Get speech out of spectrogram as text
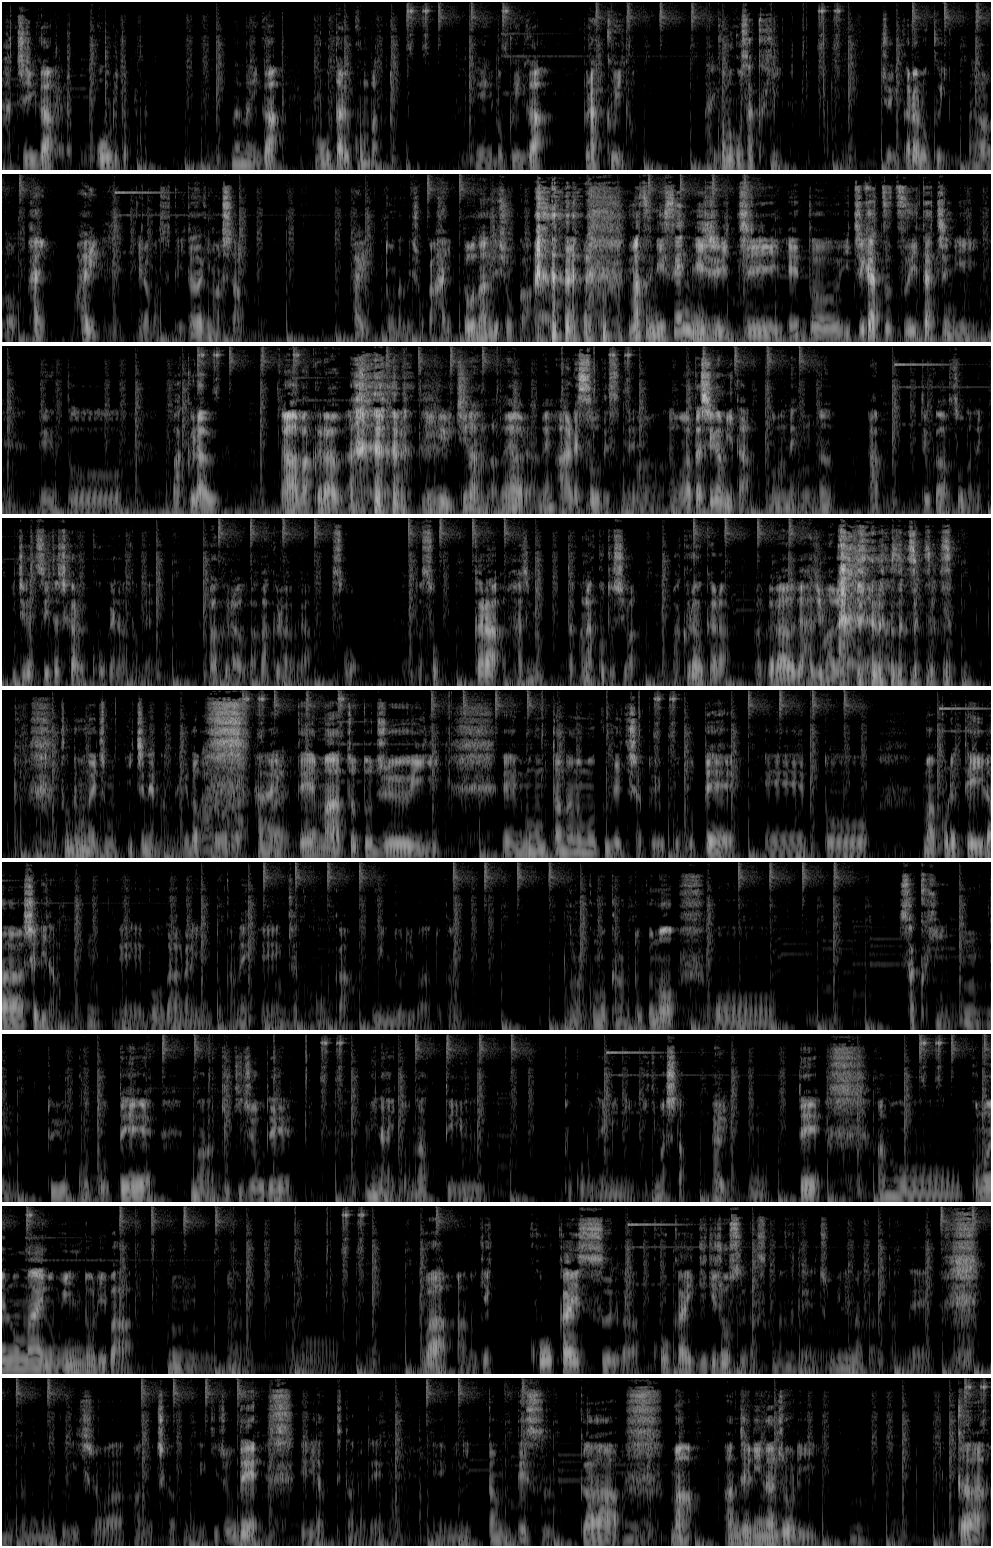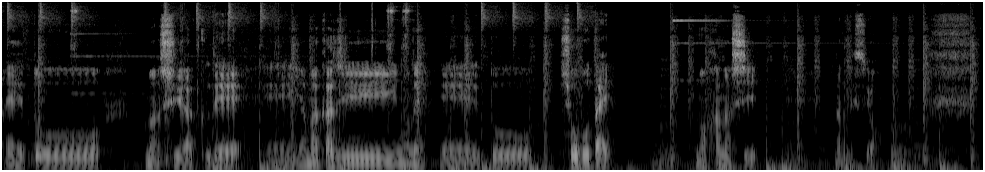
8位がオールド。7位がモータルコンバット、えー6位がブラックウィード、はい。この5作品。10位から6位。なるほど。はい。はい。選ばせていただきました。はい。どうなんでしょうか？はい。どうなんでしょうか、まず2021、えっと1月1日にえっとバクラウ。ああバクラウ。21なんだねあれはね。あれそうですね、う私が見たのはね、うんうん。うん。あっていうかそうだね。1月1日から公開だったんで。バクラウが。バクラウが。そう。だそっから始まったかな今年は。バクラウから。バクラウで始まるって。そうそうそうそう。とんでもない 1, 一年なんだけど。なるほど。はい。でまあちょっと10位、えーモンタナの目撃者」ということでえーっとまあこれテイラー・シェリダン、うん。えーボーダーラインとかね、えーうん。脚本家ウィンドリバーとかの、まあ、この監督の作品。うんうん。ということで、まあ、劇場で見ないとなっていうところで見に行きました。はい。うん、で、あのーこの絵の前のウィンドリバうんうんー、うん。あのーはあのげ公開数が公開劇場数が少なくてうん。ちょっと見れなかったんで、モンタナの目撃者はあの近くの劇場で、えーやってたので、えー見に行ったんですが、まあアンジェリーナ・ジョリーうん。が、えーとまあ、主役で、えー山火事のね、えー、と消防隊の話なんですよ。うん。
